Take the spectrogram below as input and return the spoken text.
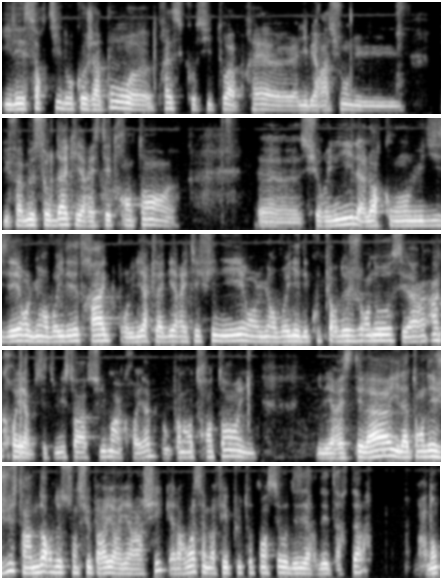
il est sorti donc au Japon presque aussitôt après la libération du, du, fameux soldat qui est resté 30 ans euh, sur une île, alors qu'on lui disait, on lui envoyait des tracts pour lui dire que la guerre était finie, on lui envoyait des coupures de journaux. C'est incroyable, c'est une histoire absolument incroyable. Donc pendant 30 ans, il, est resté là, il attendait juste un ordre de son supérieur hiérarchique. Alors moi, ça m'a fait plutôt penser au désert des Tartares. Pardon.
